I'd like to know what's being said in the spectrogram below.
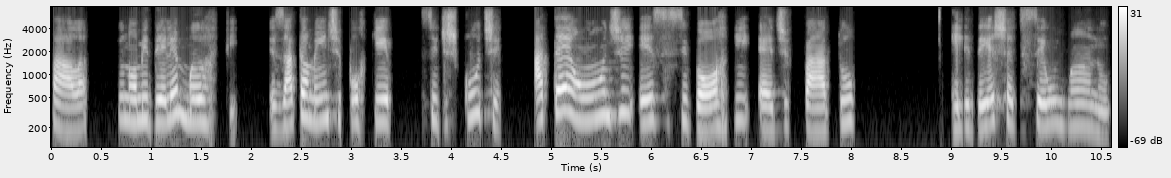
fala que o nome dele é Murphy, exatamente porque se discute até onde esse ciborgue é de fato ele deixa de ser humano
